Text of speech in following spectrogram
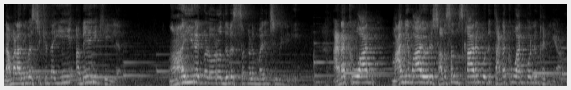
നമ്മൾ അധിവസിക്കുന്ന ഈ അമേരിക്കയിൽ ആയിരങ്ങൾ ഓരോ ദിവസങ്ങളും മരിച്ചു വീഴുകയും അടക്കുവാൻ മാന്യമായ ഒരു ശവസംസ്കാരം കൊണ്ട് തടക്കുവാൻ പോലും കഴിയാണ്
